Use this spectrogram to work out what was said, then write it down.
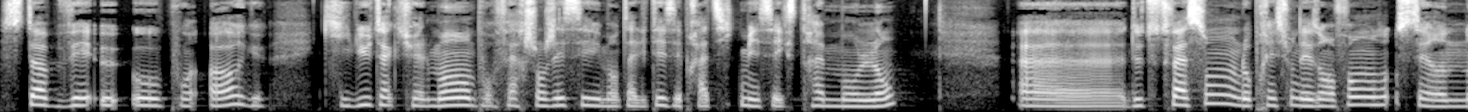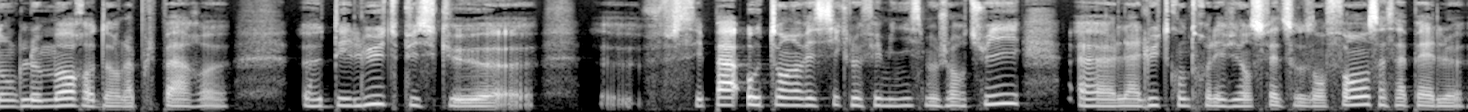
stopveo.org, qui luttent actuellement pour faire changer ces mentalités, ces pratiques, mais c'est extrêmement lent. Euh, de toute façon, l'oppression des enfants, c'est un angle mort dans la plupart euh, euh des luttes, puisque euh, euh, c'est pas autant investi que le féminisme aujourd'hui. la lutte contre les violences faites aux enfants, ça s'appelle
